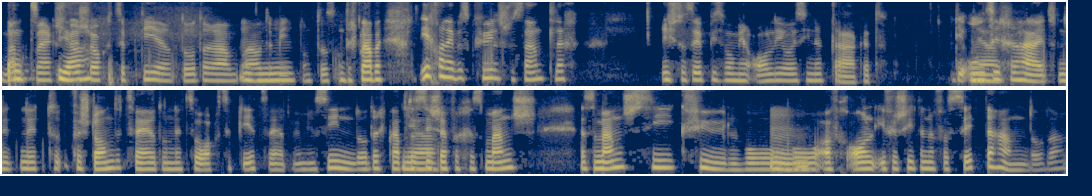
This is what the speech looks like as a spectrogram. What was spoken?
wenn Und, du merkst, ja. du wirst akzeptiert, oder? Auch, auch Mhm. damit und das. Und ich glaube, ich habe eben das Gefühl, schlussendlich ist das etwas, was wir alle in uns hineintragen. Die Unsicherheit, nicht, nicht verstanden zu werden und nicht so akzeptiert zu werden, wie wir sind, oder? Ich glaube, das Ja. ist einfach ein Mensch, ein Menschsein-Gefühl, wo, Mhm. wo einfach alle in verschiedenen Facetten haben, oder?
